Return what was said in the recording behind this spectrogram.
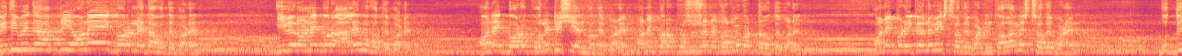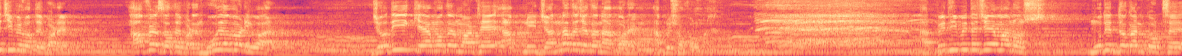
পৃথিবীতে আপনি অনেক বড় নেতা হতে পারেন। ইভেন অনেক বড় আলেমও হতে পারেন। অনেক বড় পলিটিশিয়ান হতে পারেন। অনেক বড় প্রশাসনের কর্মকর্তা হতে পারেন। অনেক বড় ইকোনমিক্স হতে পারেন কলামিস্ট হতে পারেন, বুদ্ধিজীবী হতে পারেন, হাফেজ হতে পারেন হু এভার ইউ আর যদি কেয়ামতের মাঠে আপনি জান্নাতে যেতে না পারেন, আপনি সফল না। আর পৃথিবীতে যে মানুষ মুদির দোকান করছে,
